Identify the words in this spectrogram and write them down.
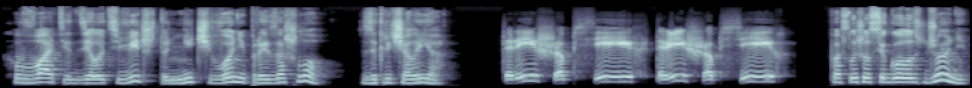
Хватит делать вид, что ничего не произошло, закричала я. Триша псих, Триша псих, послышался голос Джонни,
